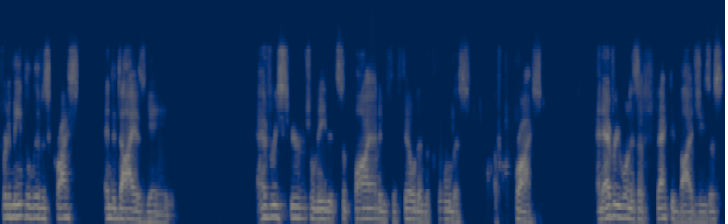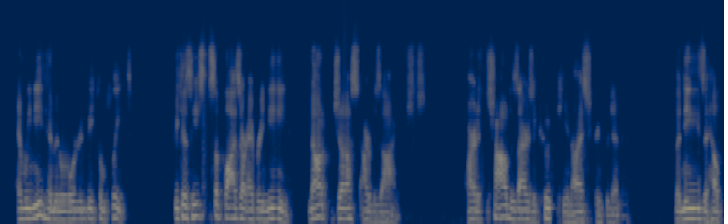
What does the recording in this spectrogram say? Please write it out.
For to mean to live as Christ and to die as gain. Every spiritual need is supplied and fulfilled in the fullness of Christ. And everyone is affected by Jesus, and we need him in order to be complete because he supplies our every need, not just our desires. All right, a child desires a cookie and ice cream for dinner, but needs a healthy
